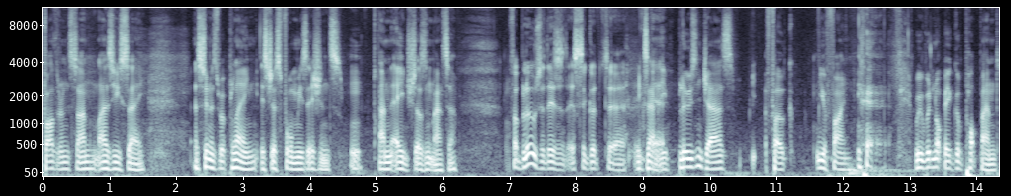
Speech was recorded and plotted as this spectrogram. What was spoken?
father and son, as you say. As soon as we're playing, it's just four musicians, and age doesn't matter. For blues, it is. It's a good. Uh, Exactly, Yeah. blues and jazz, folk, you're fine. we would not be a good pop band.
